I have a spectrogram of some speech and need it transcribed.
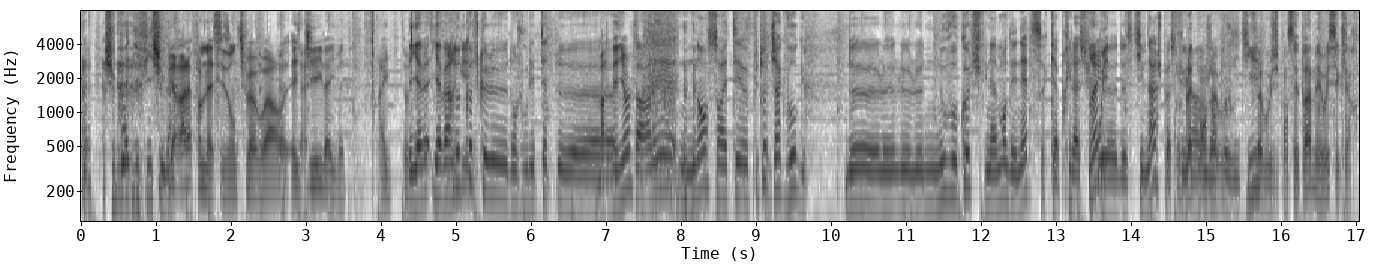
Je suis pas Tu difficile. verras à la fin de la saison, tu vas voir. AJ là, il va être. il y avait, un autre coach que, dont je voulais peut-être euh, Mark Daniels? parler. non, ça aurait été plutôt Jack Vogue. De, le, le- le nouveau coach finalement des Nets qui a pris la suite Oui. de, de Steve Nash parce qu'il a un Complètement, bilan positif. J'avoue, j'y pensais pas, mais oui, c'est clair.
